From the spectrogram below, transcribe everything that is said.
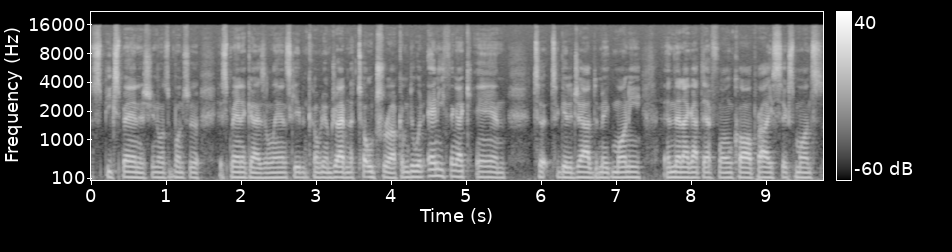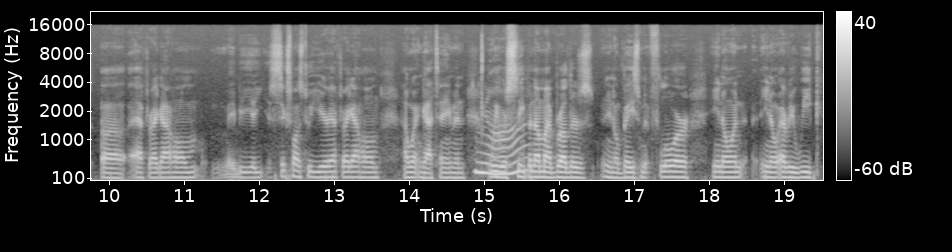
speak Spanish. You know, it's a bunch of Hispanic guys, a landscaping company. I'm driving a tow truck. I'm doing anything I can to to get a job to make money. And then I got that phone call probably six months uh, after I got home, maybe a, six months to a year after I got home. I went and got Taman. We were sleeping on my brother's you know basement floor. You know, and you know every week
